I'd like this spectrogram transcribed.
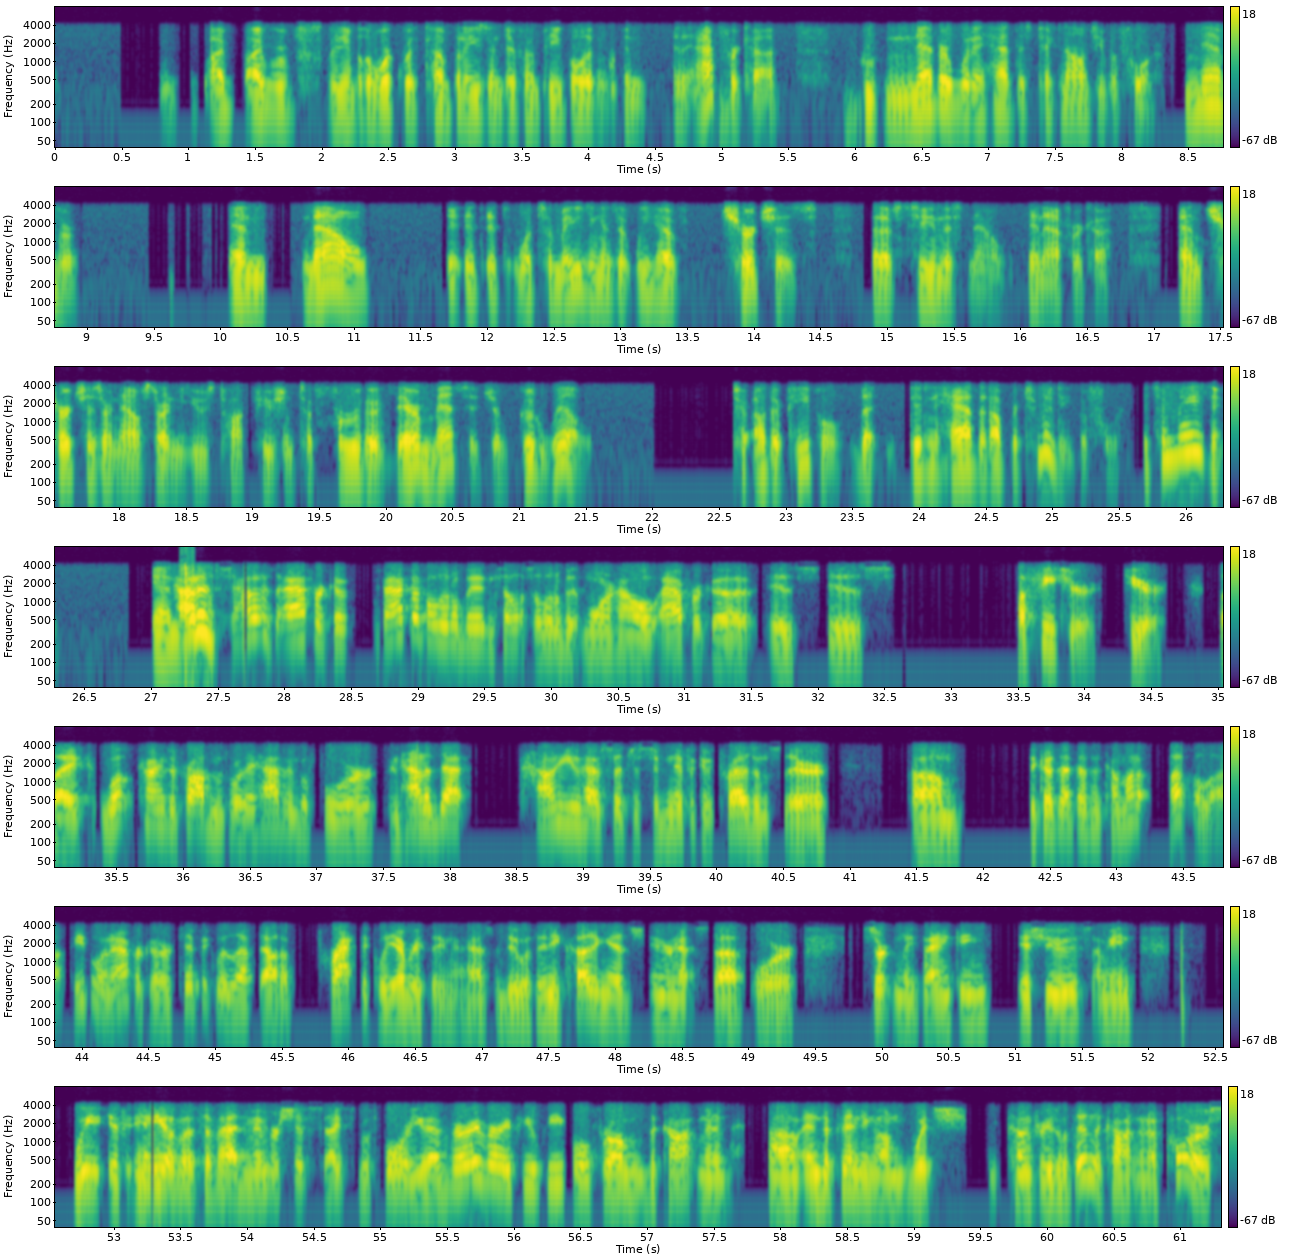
I, I've been able to work with companies and different people in, in, in Africa who never would have had this technology before. Never. And now, it, it, it's what's amazing is that we have churches that have seen this now in Africa, and churches are now starting to use Talk Fusion to further their message of goodwill to other people that didn't have that opportunity before. It's amazing. And How does how does Africa back up a little bit and tell us a little bit more how Africa is is a feature here? Like what kinds of problems were they having before, and how did that? How do you have such a significant presence there? Um, because that doesn't come up, up a lot. People in Africa are typically left out of practically everything that has to do with any cutting edge internet stuff or certainly banking issues. I mean, we, if any of us have had membership sites before, you have very, very few people from the continent, um, and depending on which countries within the continent, of course,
